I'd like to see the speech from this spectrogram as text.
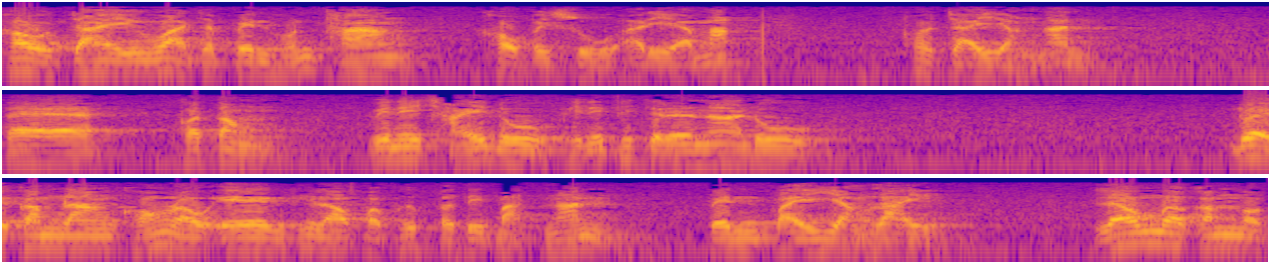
เข้าใจว่าจะเป็นหนทางเข้าไปสู่อริยมรรคเข้าใจอย่างนั้น แต่ก็ต้องวินิจฉัยดูพินิจพิจารณาดู ด้วยกำลังของเราเองที่เราประพฤติปฏิบัตินั้นเป็นไปอย่างไร แล้วเมื่อกำหนด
